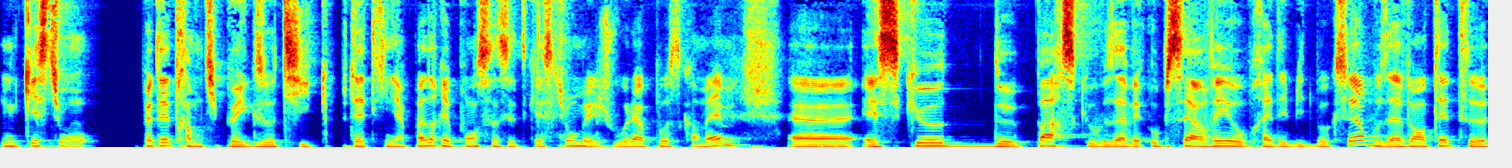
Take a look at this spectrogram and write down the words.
Une question peut-être un petit peu exotique, peut-être qu'il n'y a pas de réponse à cette question, mais je vous la pose quand même. Euh, est-ce que de par ce que vous avez observé auprès des beatboxers, vous avez en tête euh,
